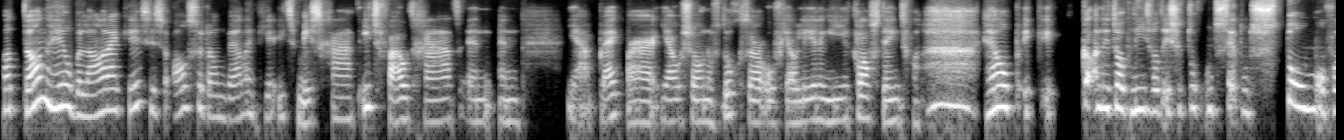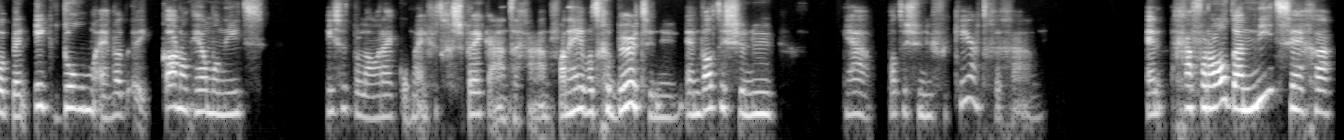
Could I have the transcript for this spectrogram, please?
Wat dan heel belangrijk is, is als er dan wel een keer iets misgaat, iets fout gaat en, en ja, blijkbaar jouw zoon of dochter of jouw leerling in je klas denkt van ah, help, ik, ik kan dit ook niet, wat is het toch ontzettend stom of wat ben ik dom en wat, ik kan ook helemaal niet. Is het belangrijk om even het gesprek aan te gaan van hé, hey, wat gebeurt er nu en wat is er nu ja, wat is er nu verkeerd gegaan? En ga vooral dan niet zeggen,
